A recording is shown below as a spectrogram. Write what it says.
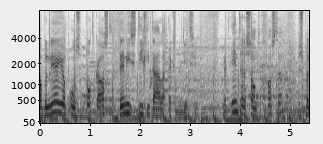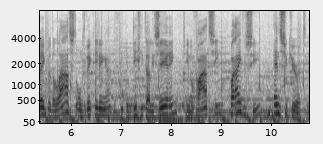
Abonneer je op onze podcast Danny's Digitale Expeditie. Met interessante gasten bespreken we de laatste ontwikkelingen in digitalisering, innovatie, privacy en security.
